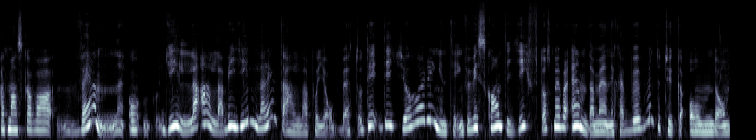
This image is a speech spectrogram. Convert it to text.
att man ska vara vän och gilla alla. Vi gillar inte alla på jobbet. Och det, det gör ingenting. För vi ska inte gifta oss med varenda människa. Vi behöver inte tycka om dem.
